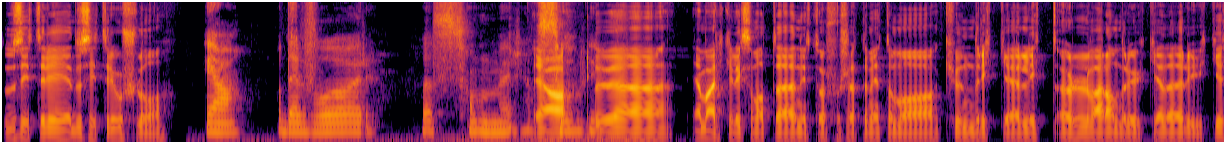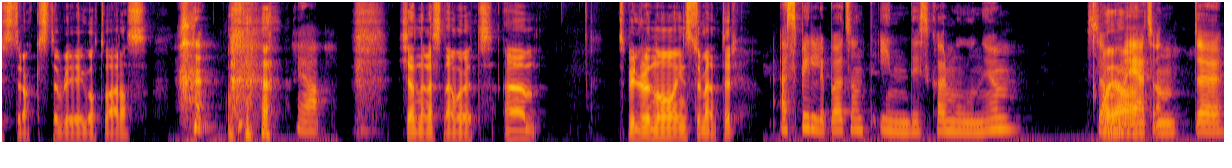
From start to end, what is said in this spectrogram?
Så du sitter i, du sitter i Oslo nå? Ja. Og det er vår og sommer og Ja, sol. du eh, Jeg merker liksom at eh, nyttårsforsettet mitt om å kun drikke litt øl hver andre uke, det ryker straks det blir godt vær, altså. Ja. Kjenner nesten jeg må ut. Um, spiller du noen instrumenter? Jeg spiller på et sånt indisk harmonium, som Å, ja. er et sånt uh,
